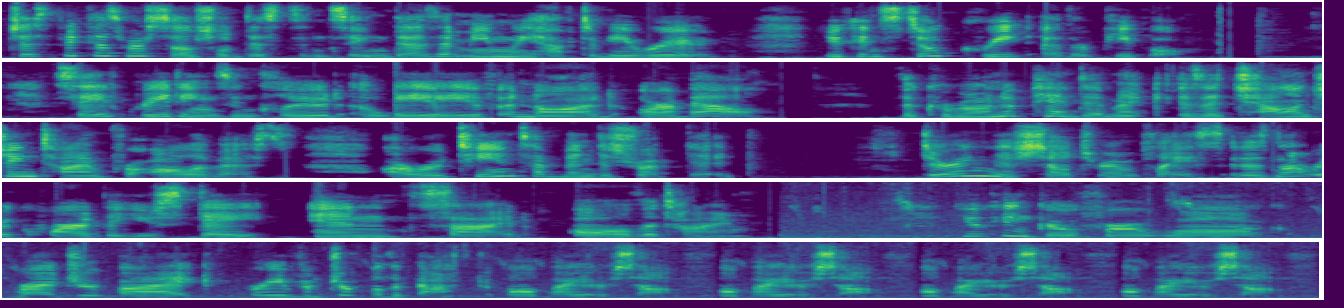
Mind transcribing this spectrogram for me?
Just because we're social distancing doesn't mean we have to be rude. You can still greet other people. Safe greetings include a wave, a nod, or a bow. The corona pandemic is a challenging time for all of us. Our routines have been disrupted. During this shelter in place, it is not required that you stay inside all the time. You can go for a walk, ride your bike, or even dribble the basketball by yourself, all by yourself, all by yourself, all by yourself.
